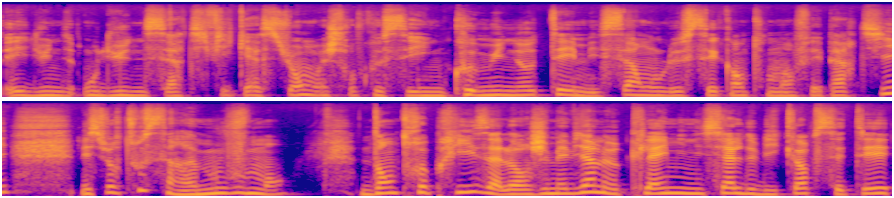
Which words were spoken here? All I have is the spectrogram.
et d'une, ou d'une certification, moi je trouve que c'est une communauté, mais ça on le sait quand on en fait partie. Mais surtout c'est un mouvement d'entreprise. Alors j'aimais bien le claim initial de Bicorp, c'était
